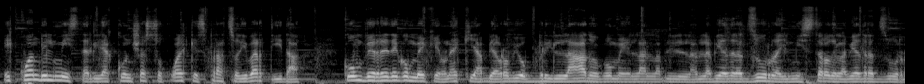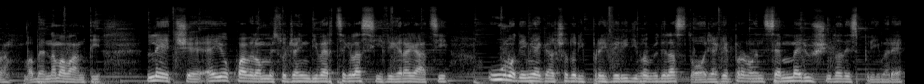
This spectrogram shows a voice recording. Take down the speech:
e quando il mister gli ha concesso qualche sprazzo di partita converrete con me che non è che abbia proprio brillato come la, la, la, la pietra azzurra, il mistero della pietra azzurra. Vabbè, andiamo avanti. Lecce, e io qua ve l'ho messo già in diverse classifiche, ragazzi. Uno dei miei calciatori preferiti proprio della storia, che però non si è mai riuscito ad esprimere.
